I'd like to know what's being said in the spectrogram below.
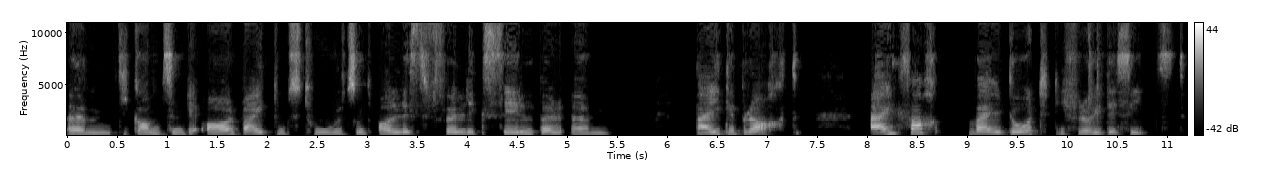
ähm, die ganzen Bearbeitungstools und alles völlig selber ähm, beigebracht Einfach, weil dort die Freude sitzt.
